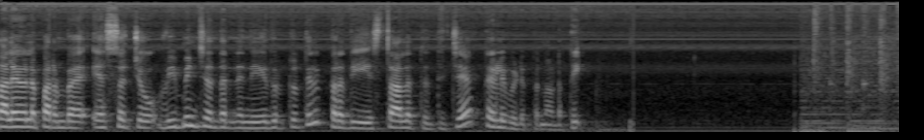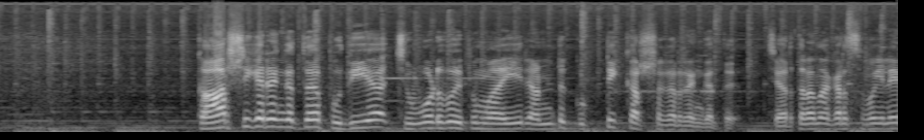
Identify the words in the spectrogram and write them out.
Thalayolaparambu S H O Vipin ചന്ദ്രന്റെ നേതൃത്വത്തിൽ പ്രതി സ്ഥലത്തെത്തിച്ച് തെളിവെടുപ്പ് നടത്തി. കാർഷിക രംഗത്ത് പുതിയ ചുവടുവയ്പുമായി രണ്ട് കുട്ടി കർഷകർ രംഗത്ത്. ചേർത്തല നഗരസഭയിലെ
